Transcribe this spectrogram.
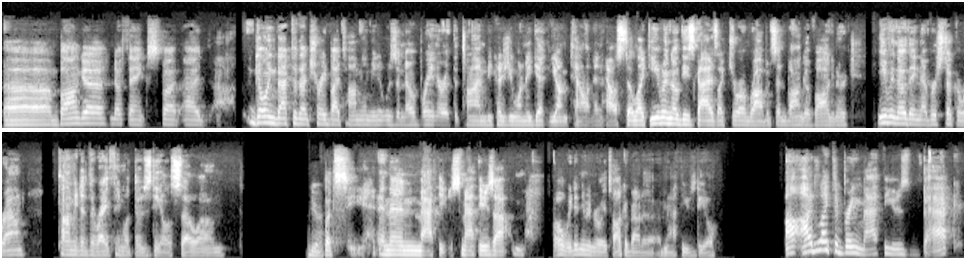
um, Bonga, no thanks. But uh, going back to that trade by Tommy, I mean, it was a no brainer at the time because you want to get young talent in house. So, like, even though these guys like Jerome Robinson, Bonga Wagner, even though they never stuck around, Tommy did the right thing with those deals. So, um, Yeah. let's see. And then Matthews. Matthews, uh, oh, we didn't even really talk about a, a Matthews deal. I- I'd like to bring Matthews back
